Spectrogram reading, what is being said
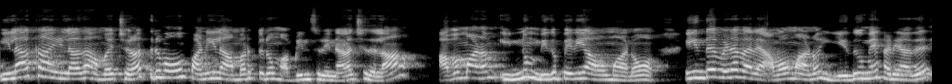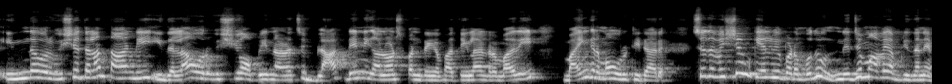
இலாக்கா இல்லாத அமைச்சரா திரும்பவும் பணியில அமர்த்தணும் அப்படின்னு சொல்லி நினைச்சதெல்லாம் அவமானம் இன்னும் மிகப்பெரிய அவமானம். இதை விட வேற அவமானம் எதுவுமே கிடையாது. இந்த ஒரு விஷயத்தெல்லாம் தாண்டி இதெல்லாம் ஒரு விஷயம் அப்படின்னு நினைச்சு பிளாக் டே நீங்க அனௌன்ஸ் பண்றீங்க பாத்தீங்களான்ற மாதிரி பயங்கரமா உருட்டிட்டாரு. ஸோ இந்த விஷயம் கேள்விப்படும் போது நிஜமாவே அப்படிதானே.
